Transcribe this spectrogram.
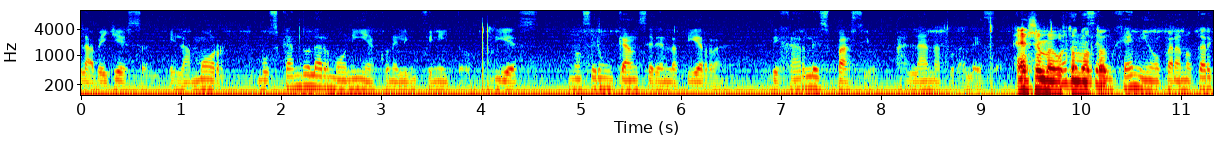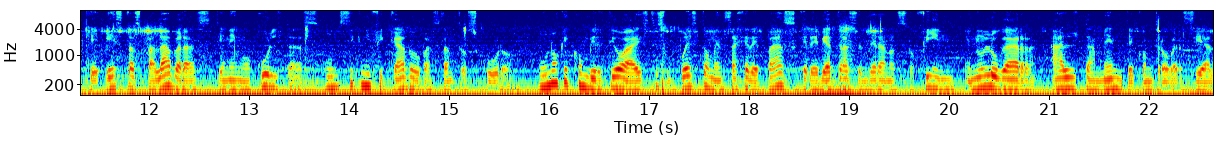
la belleza, el amor, buscando la armonía con el infinito. 10. No ser un cáncer en la tierra, dejarle espacio a la naturaleza. Ese me No gusta un debes ser un genio para notar que estas palabras tienen ocultas un significado bastante oscuro. Uno que convirtió a este supuesto mensaje de paz que debía trascender a nuestro fin en un lugar altamente controversial,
